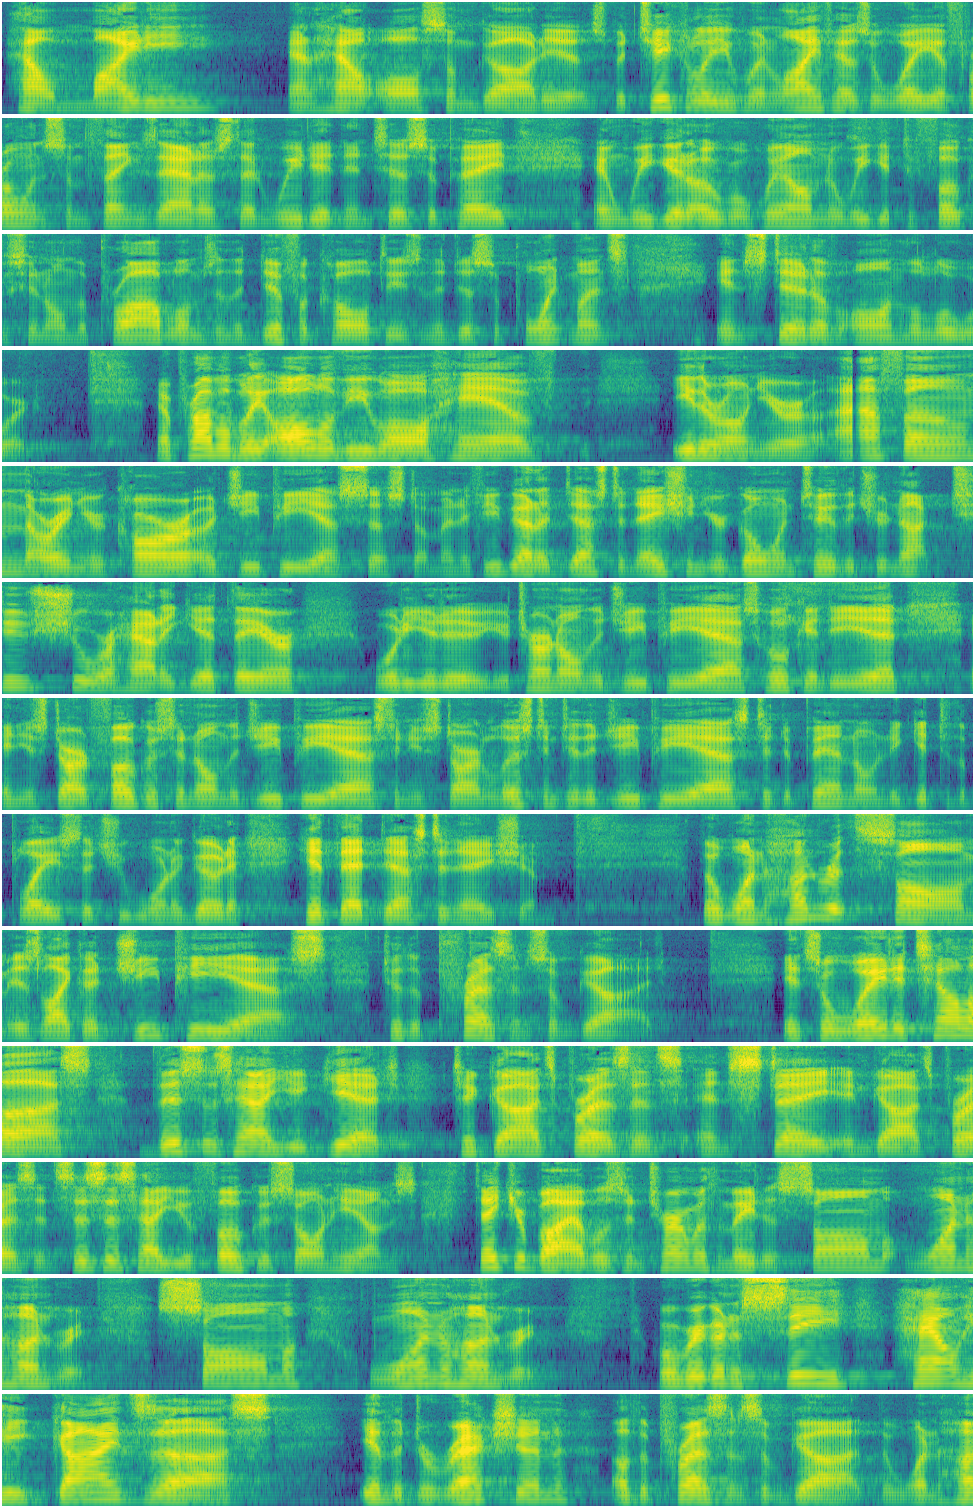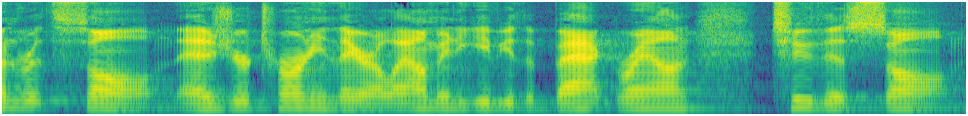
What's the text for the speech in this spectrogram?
how mighty and how awesome God is, particularly when life has a way of throwing some things at us that we didn't anticipate, and we get overwhelmed and we get to focusing on the problems and the difficulties and the disappointments instead of on the Lord. Now, probably all of you all have either on your iPhone or in your car a GPS system. And if you've got a destination you're going to that you're not too sure how to get there, what do you do? You turn on the GPS, hook into it, and you start focusing on the GPS and you start listening to the GPS to depend on to get to the place that you want to go to hit that destination. The 100th Psalm is like a GPS to the presence of God. It's a way to tell us this is how you get to God's presence and stay in God's presence. This is how you focus on Him. Take your Bibles and turn with me to Psalm 100. Psalm 100, where we're going to see how He guides us in the direction of the presence of God. The 100th Psalm. As you're turning there, allow me to give you the background to this psalm.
